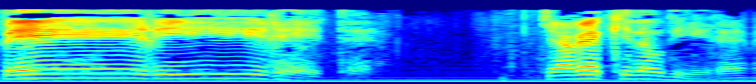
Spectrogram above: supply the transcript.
perirete. Chi ha orecchi da udire,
